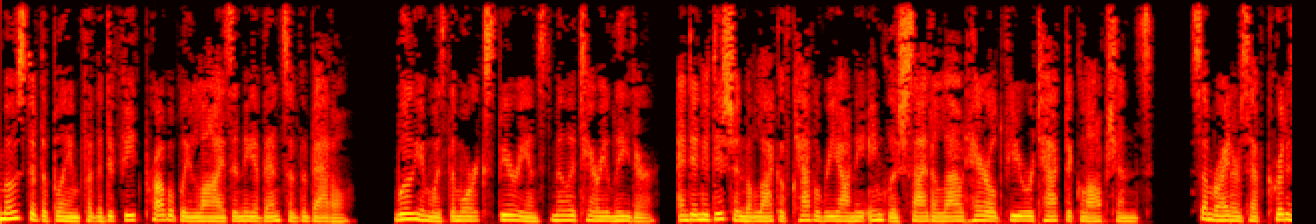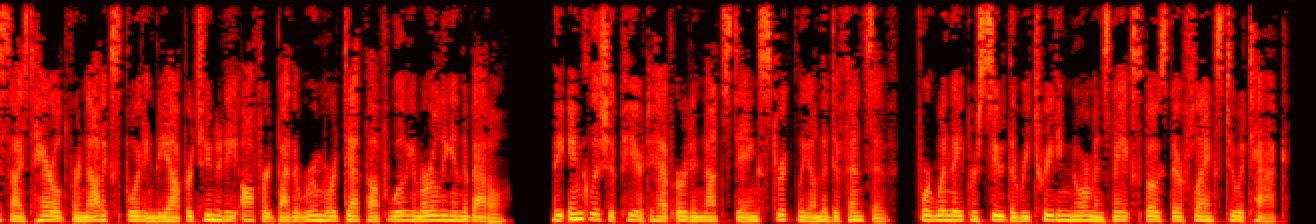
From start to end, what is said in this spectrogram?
Most of the blame for the defeat probably lies in the events of the battle. William was the more experienced military leader, and in addition the lack of cavalry on the English side allowed Harold fewer tactical options. Some writers have criticized Harold for not exploiting the opportunity offered by the rumored death of William early in the battle. The English appear to have erred in not staying strictly on the defensive, for when they pursued the retreating Normans they exposed their flanks to attack.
